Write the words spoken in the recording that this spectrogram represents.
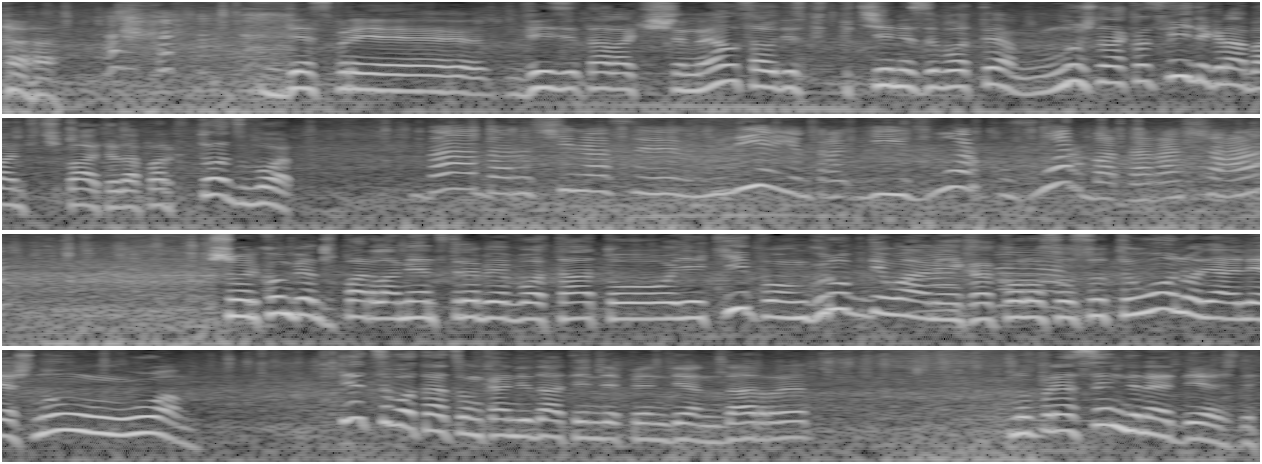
Despre vizita la Chișinău sau despre pe cine să votăm. Nu știu dacă o să fie degrabă anticipate, dar parcă toți vor. Da, dar cine să reintră, ei vor cu vorba, dar așa, Și oricum pentru Parlament trebuie votat o echipă, un grup de oameni, că Așa. acolo sunt 101 de aleși, nu un om. Puteți să votați un candidat independent, dar uh, nu prea sunt din nădejde.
